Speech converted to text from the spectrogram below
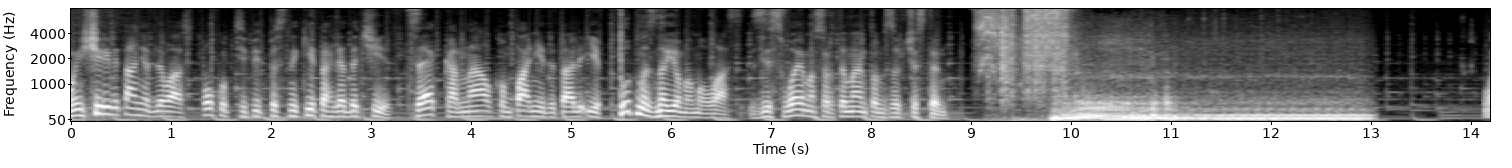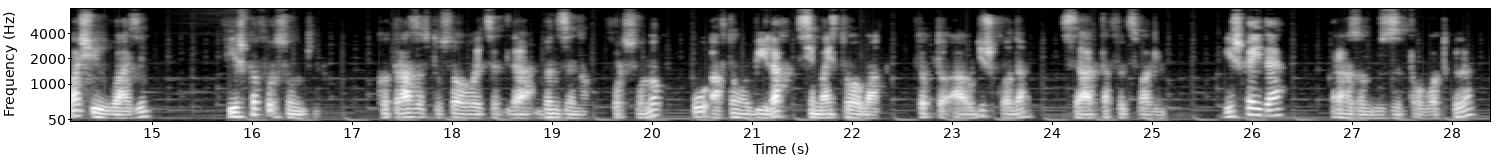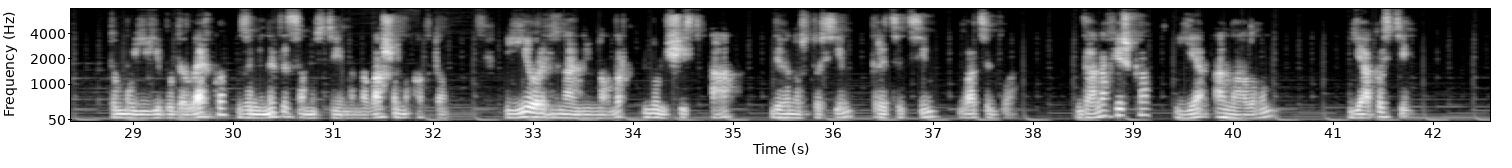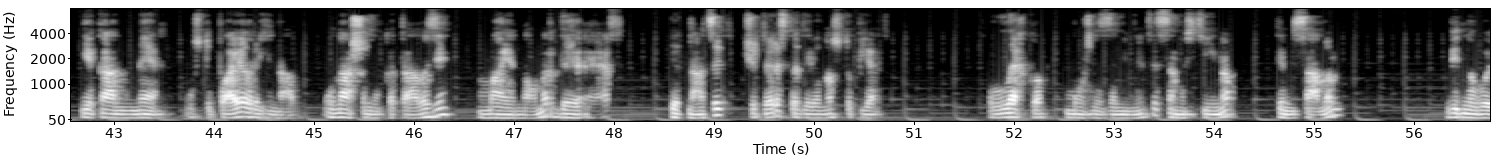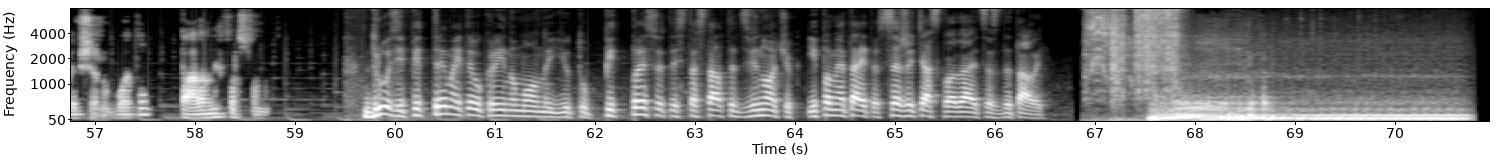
Мої щирі вітання для вас, покупці, підписники та глядачі. Це канал компанії Деталі І. Тут ми знайомимо вас зі своїм асортиментом запчастин. Вашій увазі фішка форсунки, котра застосовується для бензинофорсунок у автомобілях сімейства ЛАК, тобто Audi, Шкода, Seat та Volkswagen. Фішка йде разом з проводкою, тому її буде легко замінити самостійно на вашому авто. Її оригінальний номер 06А 97 37 22. Дана фішка є аналогом якості яка не уступає оригіналу. У нашому каталозі має номер DF 15495. Легко можна замінити самостійно, тим самим відновивши роботу паливних форсунок. Друзі, підтримайте україномовний YouTube, підписуйтесь та ставте дзвіночок. І пам'ятайте, все життя складається з деталей.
